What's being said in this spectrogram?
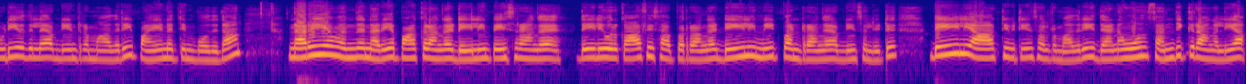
முடிவதில்லை அப்படின்ற மாதிரி பயணத்தின் போது தான் நிறைய வந்து நிறைய பார்க்க பார்க்குறாங்க டெய்லியும் பேசுகிறாங்க டெய்லி ஒரு காஃபி சாப்பிட்றாங்க டெய்லி மீட் பண்ணுறாங்க அப்படின்னு சொல்லிட்டு டெய்லி ஆக்டிவிட்டின்னு சொல்கிற மாதிரி தினமும் சந்திக்கிறாங்க இல்லையா?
